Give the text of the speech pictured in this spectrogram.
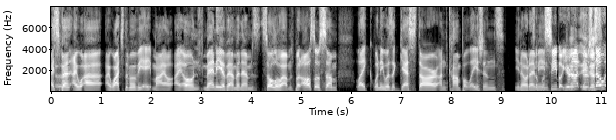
I spent. I uh, I watched the movie Eight Mile. I own many of Eminem's solo albums, but also some like when he was a guest star on compilations. You know what It's I a mean? placebo. You're He not. There's just- no.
